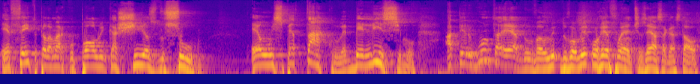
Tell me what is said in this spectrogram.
é feito pela Marco Polo em Caxias do Sul. É um espetáculo, é belíssimo. A pergunta é do Valmir, do Valmir Corrêa Fuentes, essa, Gastal.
